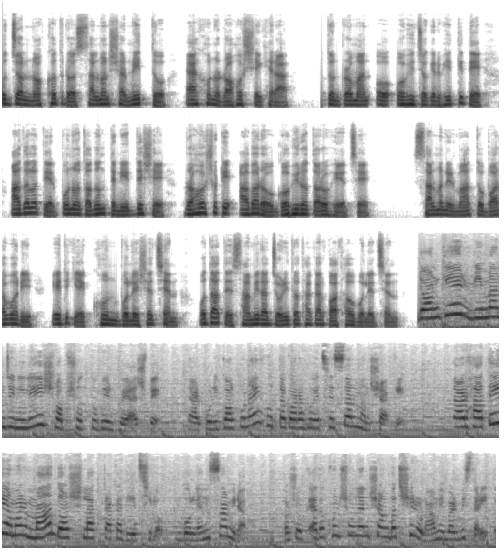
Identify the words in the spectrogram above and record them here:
উজ্জ্বল নক্ষত্র সালমান শাহর মৃত্যু এখনও রহস্যে ঘেরা। নতুন প্রমাণ ও অভিযোগের ভিত্তিতে আদালতের পুনঃ তদন্তের নির্দেশে রহস্যটি আবারও গভীরতর হয়েছে। সালমানের মা তো বরাবরই এটিকে খুন বলে এসেছেন ও তাতে সামিরা জড়িত থাকার কথাও বলেছেন। ডনকে রিমান্ডে নিলে সব সত্য বের হয়ে আসবে। তার পরিকল্পনায় হত্যা করা হয়েছে সালমান শাহকে। তার হাতেই আমার মা দশ লাখ টাকা দিয়েছিল, বললেন সামিরা। দর্শক, এতক্ষণ শুনলেন সংবাদ শিরোনাম, এবার বিস্তারিত।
